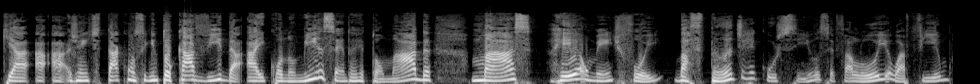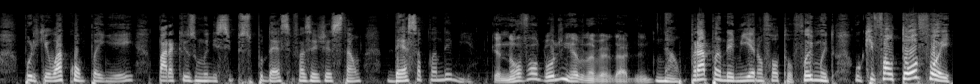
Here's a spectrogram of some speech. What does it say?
que a, a, a gente está conseguindo tocar a vida, a economia sendo retomada, mas realmente foi bastante recurso, sim, você falou e eu afirmo, porque eu acompanhei para que os municípios pudessem fazer gestão dessa pandemia. Porque não faltou dinheiro, na verdade, né? Não, para a pandemia não faltou, foi muito. O que faltou foi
